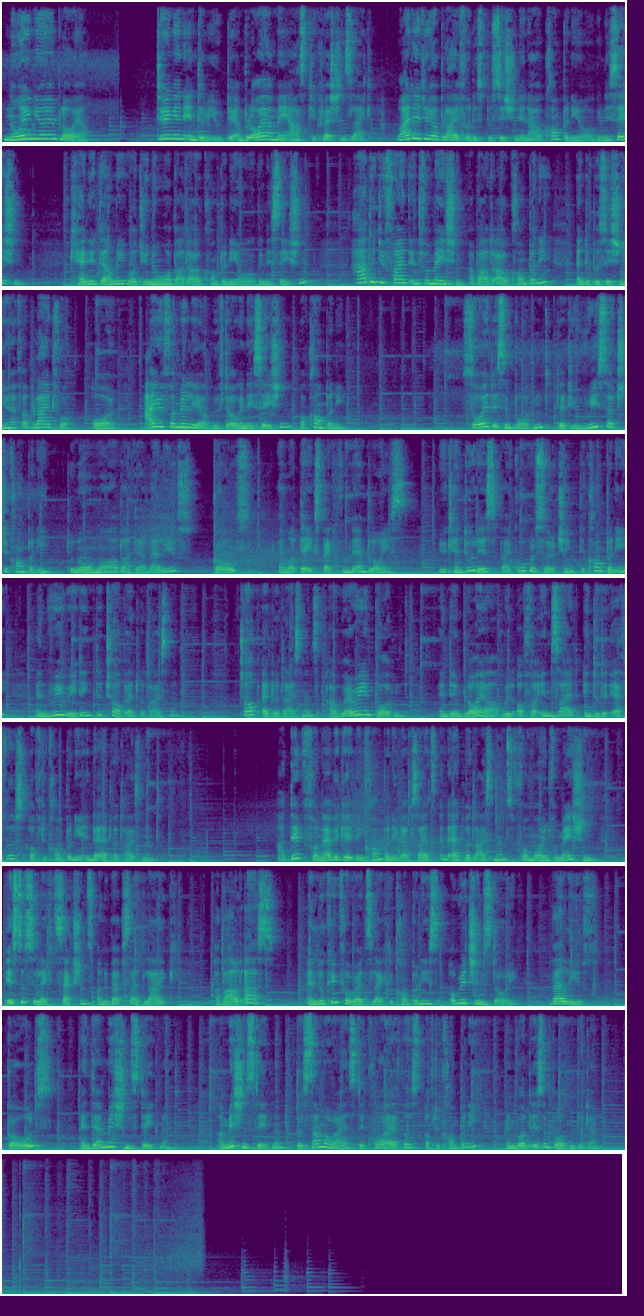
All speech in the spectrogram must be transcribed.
Knowing your employer. During an interview, the employer may ask you questions like Why did you apply for this position in our company or organization? Can you tell me what you know about our company or organization? How did you find information about our company and the position you have applied for? Or are you familiar with the organization or company? So it is important that you research the company to know more about their values, goals, and what they expect from their employees. You can do this by Google searching the company and rereading the job advertisement. Job advertisements are very important and the employer will offer insight into the ethos of the company in the advertisement. A tip for navigating company websites and advertisements for more information is to select sections on the website like About Us and looking for words like the company's origin story, values, goals, and their mission statement. A mission statement will summarize the core ethos of the company and what is important to them.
